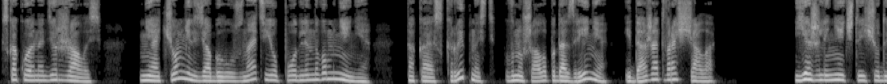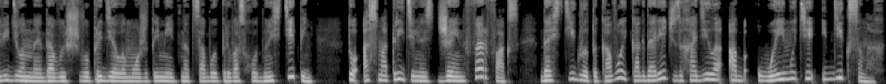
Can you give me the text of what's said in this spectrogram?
с какой она держалась. Ни о чем нельзя было узнать ее подлинного мнения. Такая скрытность внушала подозрения и даже отвращала. Ежели нечто еще доведенное до высшего предела может иметь над собой превосходную степень, то осмотрительность Джейн Фэрфакс достигла таковой, когда речь заходила об Уэймуте и Диксонах.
